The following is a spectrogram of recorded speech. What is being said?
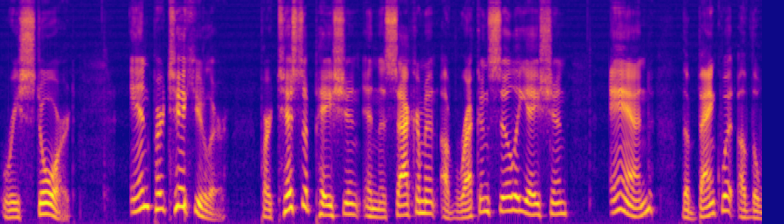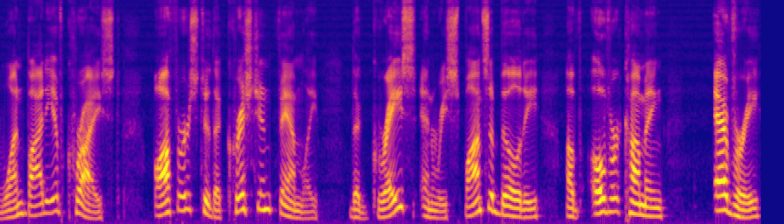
restored. In particular, participation in the sacrament of reconciliation and the banquet of the one body of Christ offers to the Christian family the grace and responsibility of overcoming every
